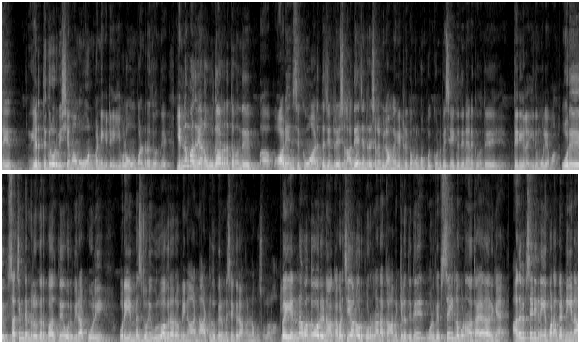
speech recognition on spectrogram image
செய்ய எடுத்துக்கிற ஒரு விஷயமா அவங்க ஓன் பண்ணிக்கிட்டு இவ்வளவும் பண்றது வந்து என்ன மாதிரியான உதாரணத்தை வந்து ஆடியன்ஸுக்கும் அடுத்த ஜென்ரேஷன் அதே ஜென்ரேஷனில் பிலாங் ஆகிட்டு இருக்கவங்களுக்கும் போய் கொண்டு போய் சேர்க்குதுன்னு எனக்கு வந்து தெரியல இது மூலியமா. ஒரு சச்சின் டெண்டுல்கர் பார்த்து ஒரு விராட் கோலி ஒரு எம்எஸ் தோனி உருவாகுறாரு அப்படின்னா நாட்டுக்கு பெருமை சேர்க்குறாங்கன்னு நம்ம சொல்லலாம். இப்போ என்ன வந்து ஒரு நான் கவர்ச்சியான ஒரு பொருளாக நான் காமிக்கிறதுக்கு ஒரு வெப்சைட்டில் கூட நான் தயாராக இருக்கேன். அந்த வெப்சைட்டுக்கு நீங்கள் பணம் கட்டினீங்கன்னா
